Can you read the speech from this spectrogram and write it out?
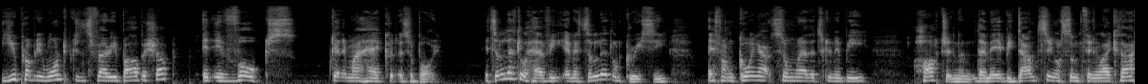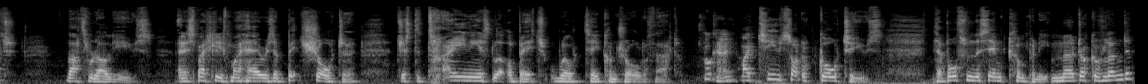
You probably won't because it's very barbershop. It evokes getting my hair cut as a boy. It's a little heavy and it's a little greasy. If I'm going out somewhere that's going to be hot and there may be dancing or something like that, that's what I'll use. And especially if my hair is a bit shorter, just the tiniest little bit will take control of that. Okay. My two sort of go tos, they're both from the same company, Murdock of London.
